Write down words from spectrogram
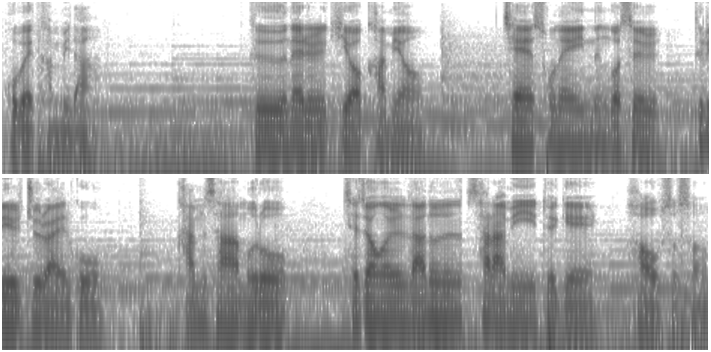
고백합니다. 그 은혜를 기억하며 제 손에 있는 것을 드릴 줄 알고 감사함으로 재정을 나누는 사람이 되게 하옵소서.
